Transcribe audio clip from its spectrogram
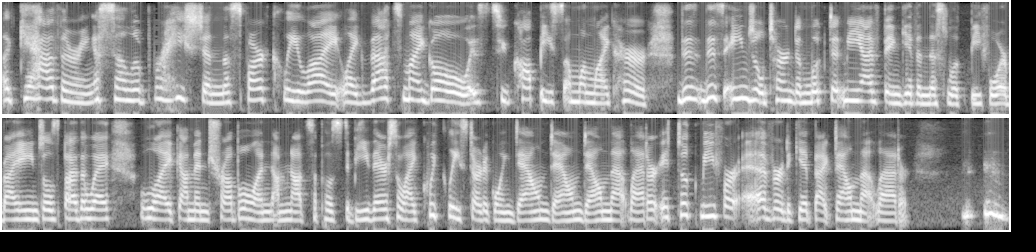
a gathering, a celebration, the sparkly light. Like that's my goal is to copy someone like her. This, this angel turned and looked at me. I've been given this look before by angels, by the way, like I'm in trouble and I'm not supposed to be there. So I quickly started going down, down, down that ladder. It took me forever to get back down that ladder.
